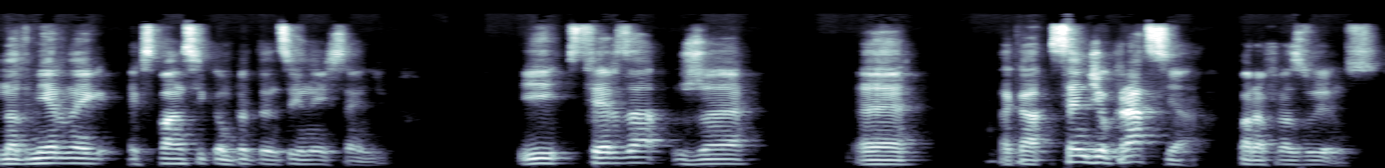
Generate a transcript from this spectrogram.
nadmiernej ekspansji kompetencyjnej sędziów. I stwierdza, że e, taka sędziokracja, parafrazując,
